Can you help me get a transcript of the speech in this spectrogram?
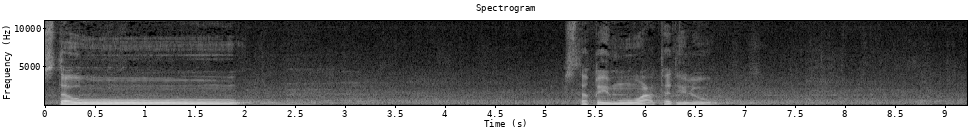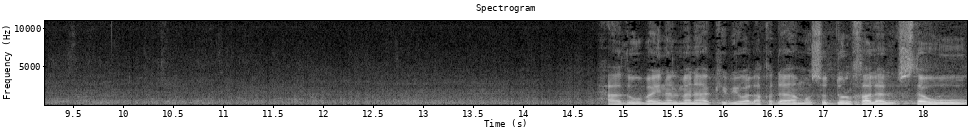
استووا. استقيموا واعتدلوا. حاذوا بين المناكب والأقدام وسدوا الخلل. استووا.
